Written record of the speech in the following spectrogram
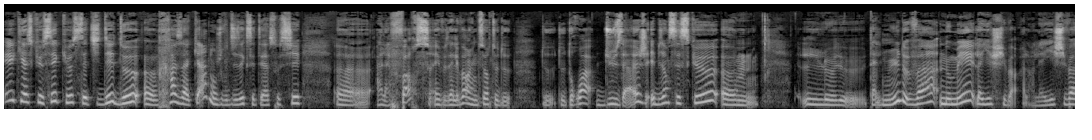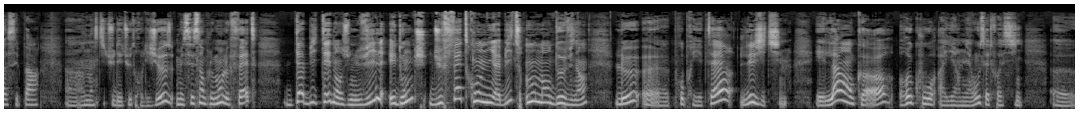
Et qu'est-ce que c'est que cette idée de euh, dont je vous disais que c'était associé euh, à la force, et vous allez voir une sorte de, de, de droit d'usage, eh bien c'est ce que euh, le Talmud va nommer la yeshiva. Alors la yeshiva, c'est pas un institut d'études religieuses, mais c'est simplement le fait d'habiter dans une ville et donc du fait qu'on y habite, on en devient le euh, propriétaire légitime. Et là encore, recours à Yermiaou, cette fois-ci euh,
